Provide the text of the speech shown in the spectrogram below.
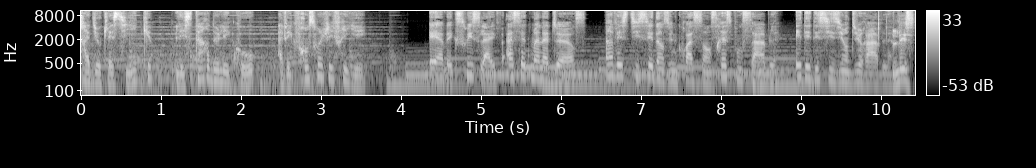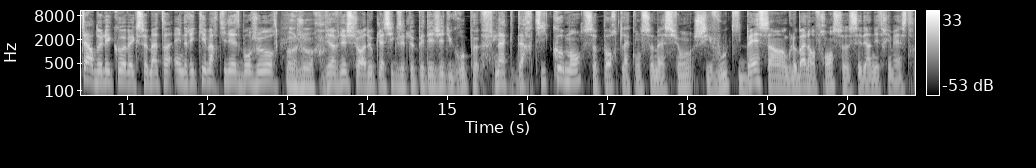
Radio Classique, les stars de l'écho avec François Geffrier. Et avec Swiss Life Asset Managers, investissez dans une croissance responsable et des décisions durables. Les stars de l'écho avec ce matin, Enrique Martinez, bonjour. Bonjour. Bienvenue sur Radio Classique, vous êtes le PDG du groupe Fnac Darty. Comment se porte la consommation chez vous qui baisse hein, en global en France ces derniers trimestres?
